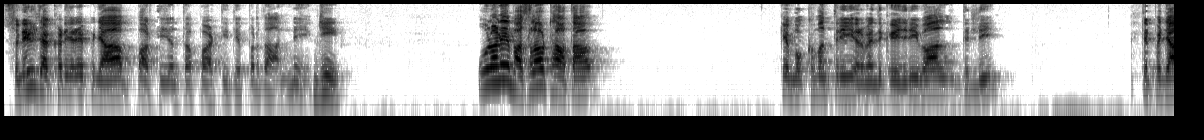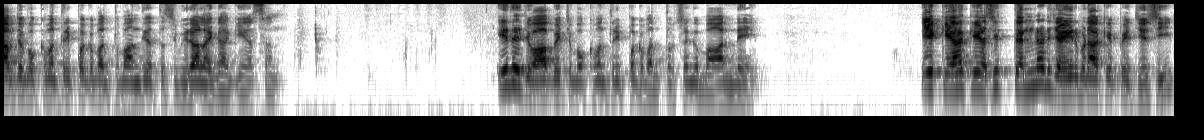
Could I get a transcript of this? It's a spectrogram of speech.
ਸੁਨੀਲ ਜਾਖੜ ਜਿਹੜੇ ਪੰਜਾਬ ਭਾਰਤੀ ਜਨਤਾ ਪਾਰਟੀ ਦੇ ਪ੍ਰਧਾਨ ਨੇ ਜੀ। ਉਹਨਾਂ ਨੇ ਮਸਲਾ ਉਠਾਤਾ ਕਿ ਮੁੱਖ ਮੰਤਰੀ ਅਰਵਿੰਦ ਕੇਜਰੀਵਾਲ ਦਿੱਲੀ ਤੇ ਪੰਜਾਬ ਦੇ ਮੁੱਖ ਮੰਤਰੀ ਭਗਵੰਤ ਮਾਨ ਦੀਆਂ ਤਸਵੀਰਾਂ ਲਾਈਆਂ ਗਈਆਂ ਸਨ। ਇਹਦੇ ਜਵਾਬ ਵਿੱਚ ਮੁੱਖ ਮੰਤਰੀ ਭਗਵੰਤ ਸਿੰਘ ਮਾਨ ਨੇ ਇਹ ਕਿਹਾ ਕਿ ਅਸੀਂ ਤਿੰਨ ਡਿਜ਼ਾਈਨ ਬਣਾ ਕੇ ਭੇਜੇ ਸੀ।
